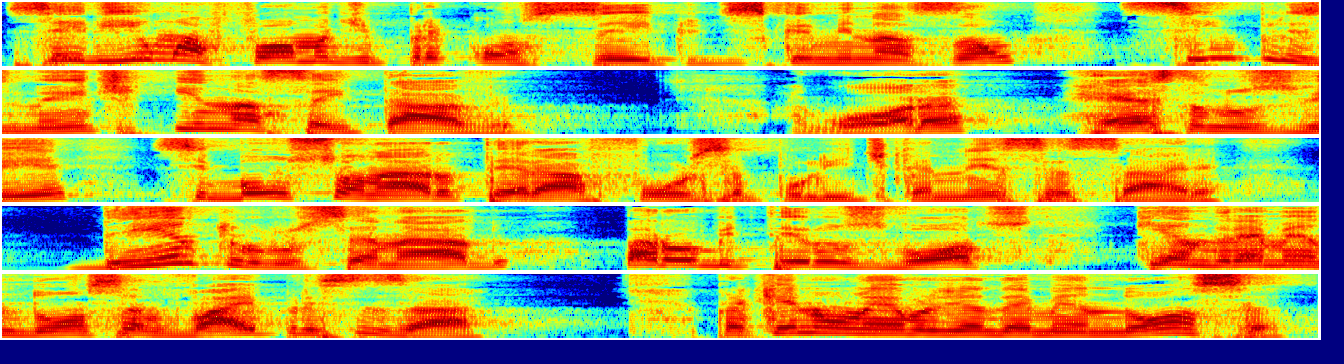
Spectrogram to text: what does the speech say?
seria uma forma de preconceito e discriminação simplesmente inaceitável. Agora, resta-nos ver se Bolsonaro terá a força política necessária dentro do Senado para obter os votos que André Mendonça vai precisar. Para quem não lembra de André Mendonça,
